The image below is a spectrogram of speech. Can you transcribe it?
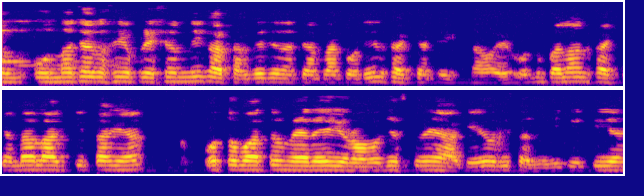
ਉਹਨਾਂ ਚਿਰ ਅਸੀਂ ਆਪਰੇਸ਼ਨ ਨਹੀਂ ਕਰ ਸਕਦੇ ਜਿੰਨਾ ਚਿਰ ਤੱਕ ਉਹਦੀ ਇਨਫੈਕਸ਼ਨ ਠੀਕ ਨਾ ਹੋਏ। ਉਹਨੂੰ ਪਹਿਲਾਂ ਇਨਫੈਕਸ਼ਨ ਦਾ ਇਲਾਜ ਕੀਤਾ ਗਿਆ। ਉਸ ਤੋਂ ਬਾਅਦ ਮੇਰੇ ਯੂਰੋਲੋਜਿਸਟ ਨੇ ਆ ਕੇ ਉਹਦੀ ਸਰਜਰੀ ਕੀਤੀ ਹੈ।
